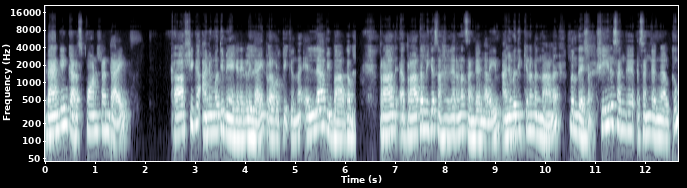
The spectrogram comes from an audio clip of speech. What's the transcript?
ബാങ്കിംഗ് കറസ്പോണ്ടന്റായി കാർഷിക അനുമതി മേഖലകളിലായി പ്രവർത്തിക്കുന്ന എല്ലാ വിഭാഗം പ്രാഥമിക സഹകരണ സംഘങ്ങളെയും അനുവദിക്കണമെന്നാണ് നിർദ്ദേശം. ക്ഷീര സംഘ സംഘങ്ങൾക്കും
